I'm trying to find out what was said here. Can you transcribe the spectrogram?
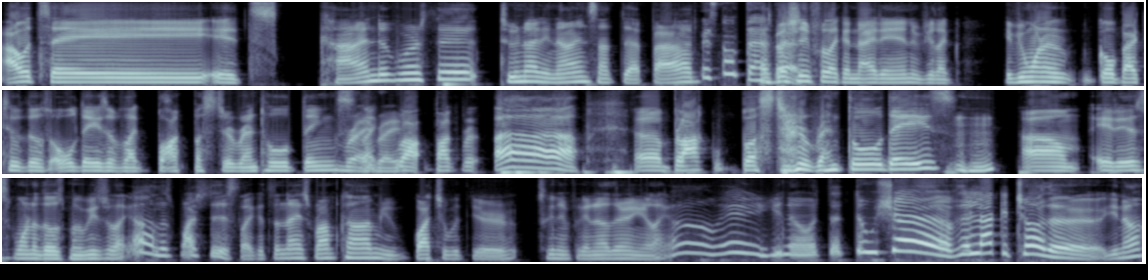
I would say it's kind of worth it. Two ninety nine is not that bad, It's not that especially bad. for like a night in. If you like, if you want to go back to those old days of like blockbuster rental things, Right, like right. rock, block, ah, uh, blockbuster rental days. hmm Um, it is one of those movies where like, oh, let's watch this. Like, it's a nice rom com. You watch it with your significant other, and you're like, oh, hey, you know, it's the two chefs. They like each other. You know.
